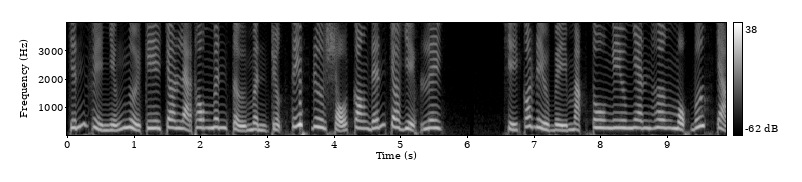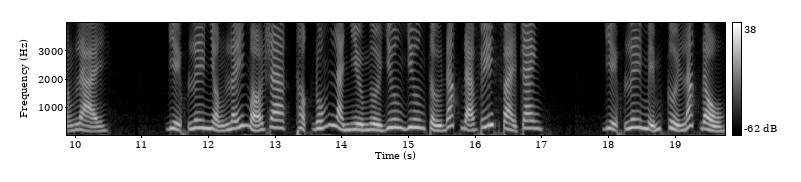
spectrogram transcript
chính vì những người kia cho là thông minh tự mình trực tiếp đưa sổ con đến cho Diệp Ly. Chỉ có điều bị mặt tu nghiêu nhanh hơn một bước chặn lại. Diệp Ly nhận lấy mở ra, thật đúng là nhiều người dương dương tự đắc đã viết vài trang. Diệp Ly mỉm cười lắc đầu.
